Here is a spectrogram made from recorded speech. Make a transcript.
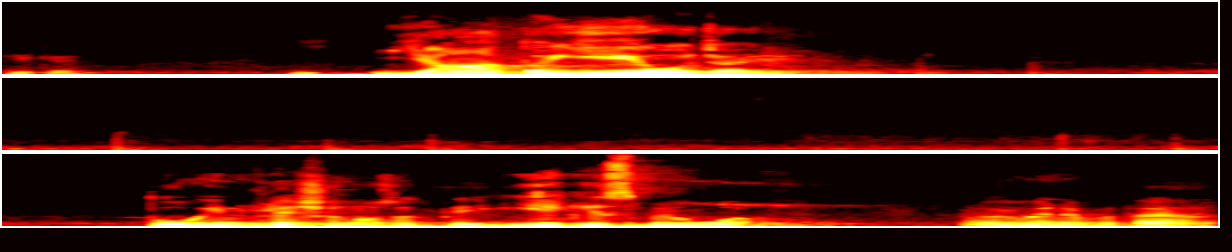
ठीक है? या तो ये हो जाए। तो इन्फ्लेशन हो सकती है। ये किसमें हुआ? अभी मैंने बताया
